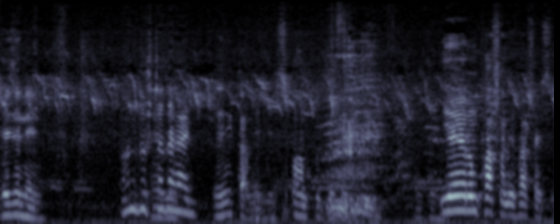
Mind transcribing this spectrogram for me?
যে যে নিন দুষ্টা দেখান এই কালি অন পুজো এরম ফাঁসানি ফাঁসাইছে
